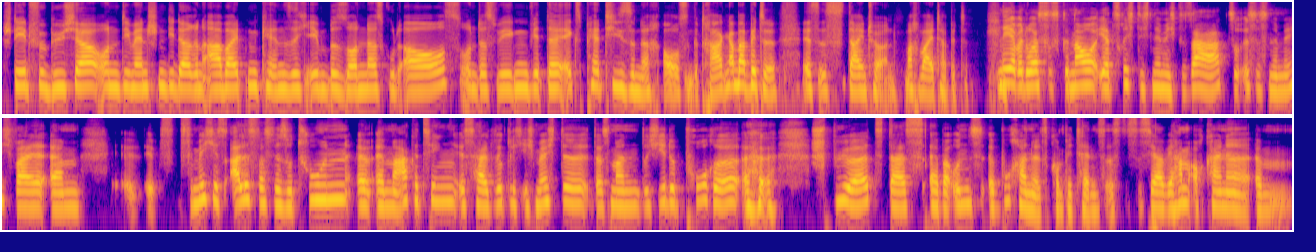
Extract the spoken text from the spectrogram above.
steht für Bücher und die Menschen, die darin arbeiten, kennen sich eben besonders gut aus und deswegen wird der Expertise nach außen getragen. Aber bitte, es ist dein Turn. Mach weiter, bitte. Nee, aber du hast es genau jetzt richtig nämlich gesagt. So ist es nämlich, weil ähm, äh, für mich ist alles, was wir so tun, äh, äh, Marketing ist halt wirklich, ich möchte, dass man durch jede Pore äh, spürt, dass äh, bei uns äh, Buchhandelskompetenz ist. Das ist ja, wir haben auch keine ähm,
